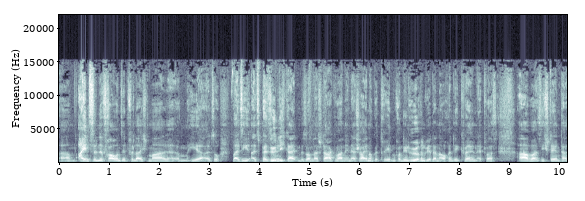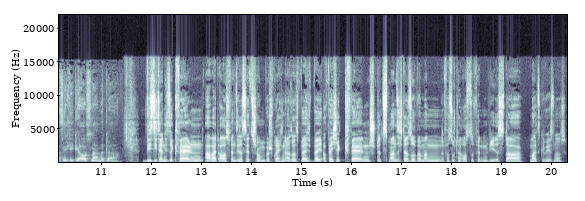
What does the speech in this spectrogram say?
Ähm, einzelne Frauen sind vielleicht mal ähm, hier, also weil sie als Persönlichkeit Persönlichkeiten besonders stark waren, in Erscheinung getreten. Von denen hören wir dann auch in den Quellen etwas, aber sie stellen tatsächlich die Ausnahme dar. Wie sieht denn diese Quellenarbeit aus, wenn Sie das jetzt schon besprechen? Also auf welche Quellen stützt man sich da so, wenn man versucht herauszufinden, wie es damals gewesen ist?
